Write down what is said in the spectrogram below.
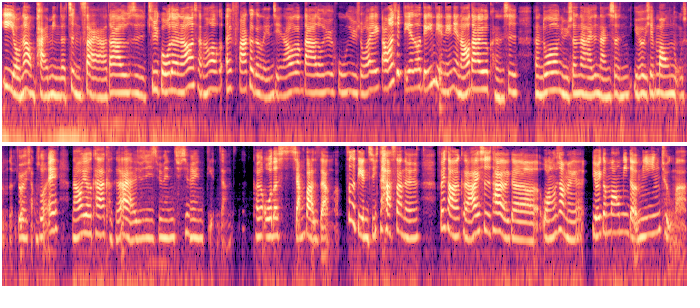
一有那种排名的竞赛啊，大家都是举国的，然后想要哎发各个链接，然后让大家都去呼吁说，哎，赶快去点哦，点一点点一点，然后大家又可能是很多女生啊，还是男生，也有一些猫奴什么的，就会想说，哎，然后又看他可可爱爱，就是去这边去这边点这样子。可能我的想法是这样啊，这个点击大赛呢，非常的可爱，是它有一个网络上面有一个猫咪的迷音图嘛，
